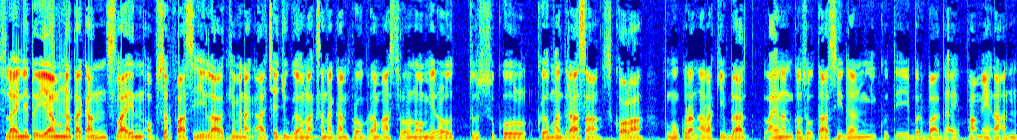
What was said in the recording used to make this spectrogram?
Selain itu, ia mengatakan selain observasi hilal, Kemenak Aceh juga melaksanakan program astronomi road to school ke madrasah, sekolah, pengukuran arah kiblat, layanan konsultasi, dan mengikuti berbagai pameran.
